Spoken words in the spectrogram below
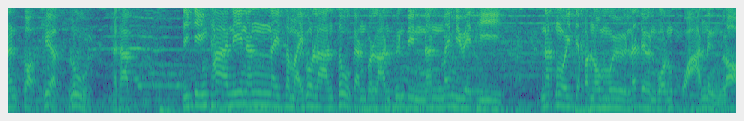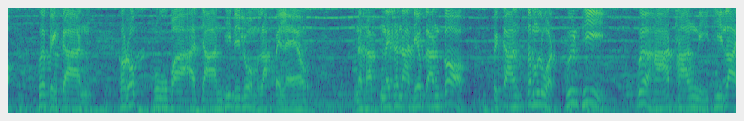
นั้นเกาะเชือกลูดนะครับ จริงๆท่านี้นั้นในสมัยโบราณสู้กันโบราณพื้นดินนั้นไม่มีเวที นักมวยจะประนมมือและเดินวนขวาหนึ่งรอบ เพื่อเป็นการเคารพครูบาอาจารย์ที่ได้ล่วงลับไปแล้วนะครับ ในขณะเดียวกันก็เป็นการสำรวจพื้นที่เพื่อหาทางหนีที่ไล่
